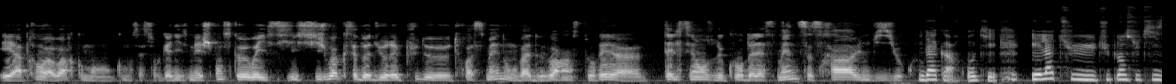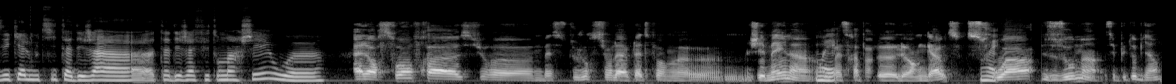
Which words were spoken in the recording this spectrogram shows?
Et après, on va voir comment comment ça s'organise. Mais je pense que oui, si, si je vois que ça doit durer plus de trois semaines, on va devoir instaurer euh, telle séance de cours de la semaine. Ça sera une visio. D'accord, ok. Et là, tu tu penses utiliser quel outil? T'as déjà t'as déjà fait ton marché ou euh? Alors, soit on fera sur, euh, bah, toujours sur la plateforme euh, Gmail, on passera par le, le Hangout, soit Zoom, c'est plutôt bien.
